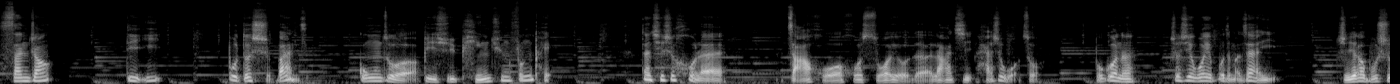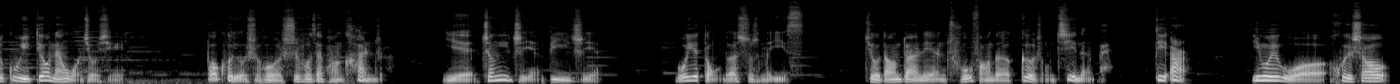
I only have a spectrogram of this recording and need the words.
三章：第一，不得使绊子。工作必须平均分配，但其实后来杂活或所有的垃圾还是我做。不过呢，这些我也不怎么在意，只要不是故意刁难我就行。包括有时候师傅在旁看着，也睁一只眼闭一只眼，我也懂得是什么意思，就当锻炼厨房的各种技能呗。第二，因为我会烧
